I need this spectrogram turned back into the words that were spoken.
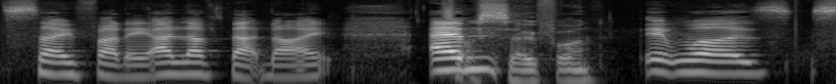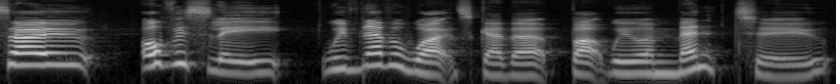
So funny. I loved that night. That Um, was so fun. It was. So obviously, we've never worked together, but we were meant to,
